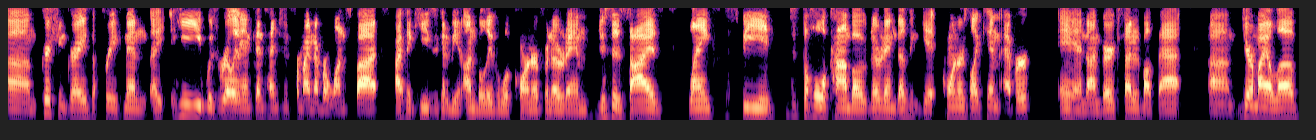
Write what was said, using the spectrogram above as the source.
um, Christian Gray is a freak, man. He was really in contention for my number one spot. I think he's going to be an unbelievable corner for Notre Dame. Just his size, length, speed, just the whole combo. Notre Dame doesn't get corners like him ever and I'm very excited about that. Um, Jeremiyah Love,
